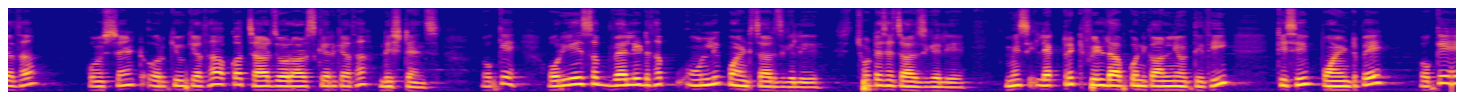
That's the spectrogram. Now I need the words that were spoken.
क्या था कॉन्स्टेंट और क्यू क्या था आपका चार्ज और आर स्केयर क्या था डिस्टेंस ओके और ये सब वैलिड था ओनली पॉइंट चार्ज के लिए छोटे से चार्ज के लिए मीन्स इलेक्ट्रिक फील्ड आपको निकालनी होती थी किसी पॉइंट पे ओके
